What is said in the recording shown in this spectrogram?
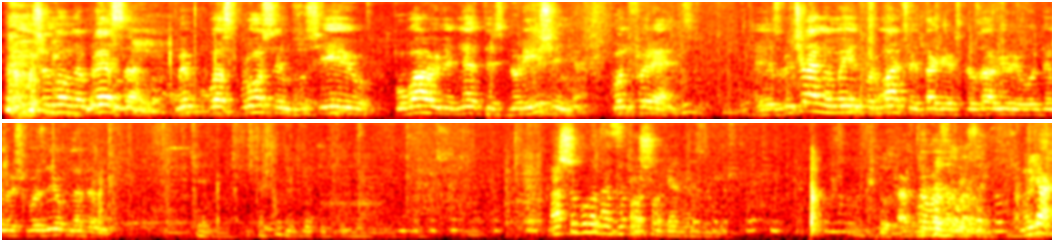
Тому, шановна преса, ми вас просимо з усією повагою віднестись до рішення конференції. Е, Звичайно, ми інформацію, так як сказав Юрій Володимирович Вознюк, надамо. На що було нас запрошувати, я не розумію. А хто вас запрошує? Ну як,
